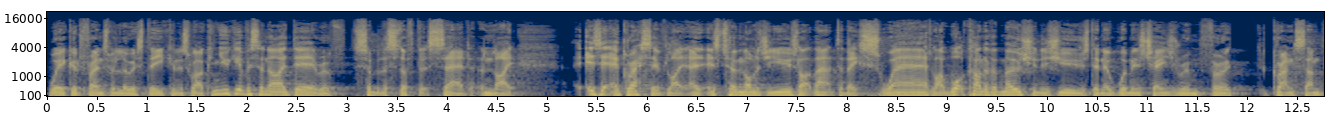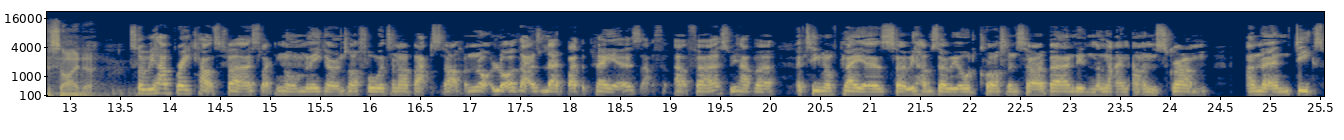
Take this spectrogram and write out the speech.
We're good friends with Louis Deacon as well. Can you give us an idea of some of the stuff that's said and like is it aggressive? Like, uh, is terminology used like that? Do they swear? Like, what kind of emotion is used in a women's changing room for a Grand Slam decider? So we have breakouts first, like normally going to our forwards and our back stuff, and a lot of that is led by the players at, at first. We have a, a team of players, so we have Zoe Aldcroft and Sarah Bern leading the line out in the scrum, and then Deeks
